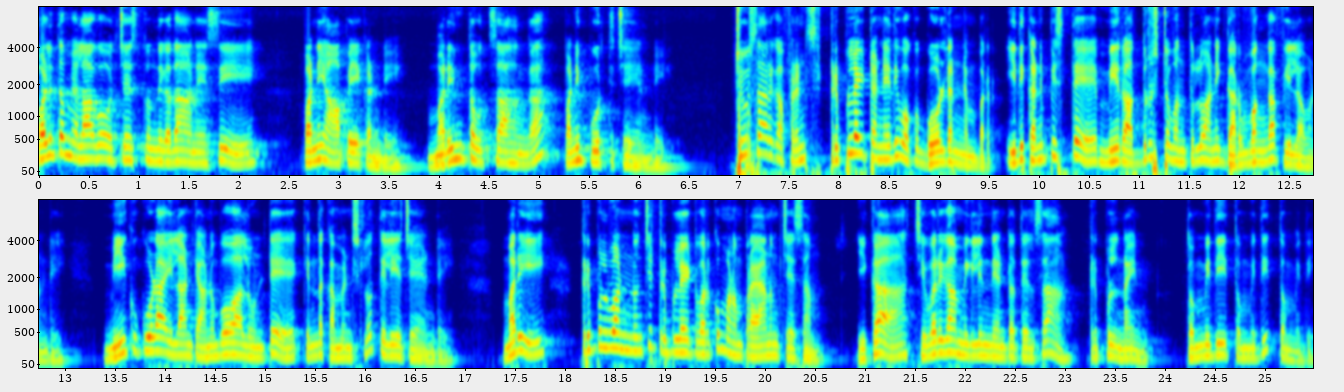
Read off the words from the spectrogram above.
ఫలితం ఎలాగో వచ్చేస్తుంది కదా అనేసి పని ఆపేయకండి. మరింత ఉత్సాహంగా పని పూర్తి చేయండి. చూసారుగా ఫ్రెండ్స్ ట్రిపుల్ ఎయిట్ అనేది ఒక గోల్డెన్ నెంబర్. ఇది కనిపిస్తే మీరు అదృష్టవంతులు అని గర్వంగా ఫీల్ అవ్వండి. మీకు కూడా ఇలాంటి అనుభవాలు ఉంటే కింద కమెంట్స్లో తెలియచేయండి. మరి ట్రిపుల్ వన్ నుంచి ట్రిపుల్ ఎయిట్ వరకు మనం ప్రయాణం చేశాం. ఇక చివరిగా మిగిలింది ఏంటో తెలుసా? Triple nine. తొమ్మిది తొమ్మిది తొమ్మిది.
